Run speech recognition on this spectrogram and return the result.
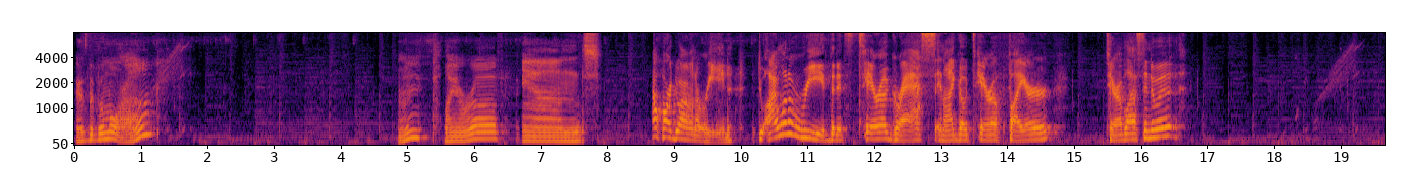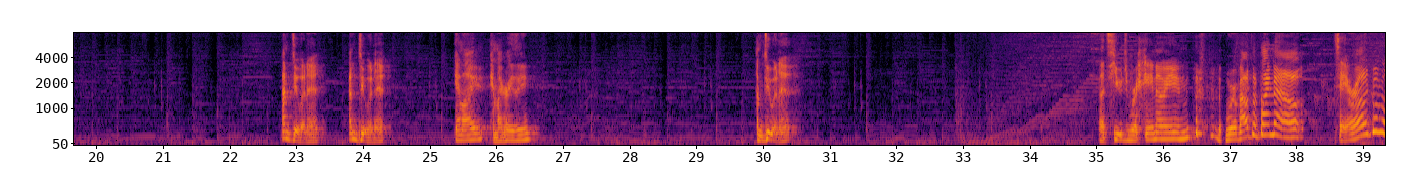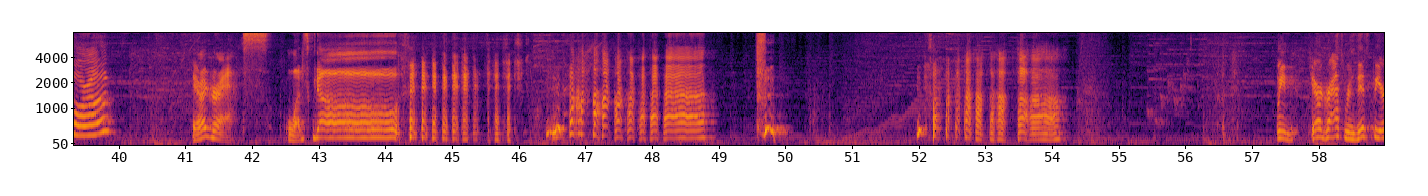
There's the Glimmora. Alright, play rough and how hard do I want to read? Do I want to read that it's Tera Grass and I go Tera Fire, Tera Blast into it? I'm doing it. I'm doing it. Am I? Am I crazy? I'm doing it. That's huge brain. I mean, we're about to find out. Tera Gamora. Tera Grass. Let's go. I mean, Tera Grass resists the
